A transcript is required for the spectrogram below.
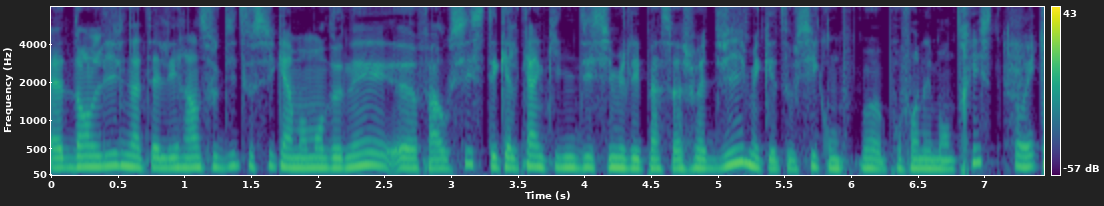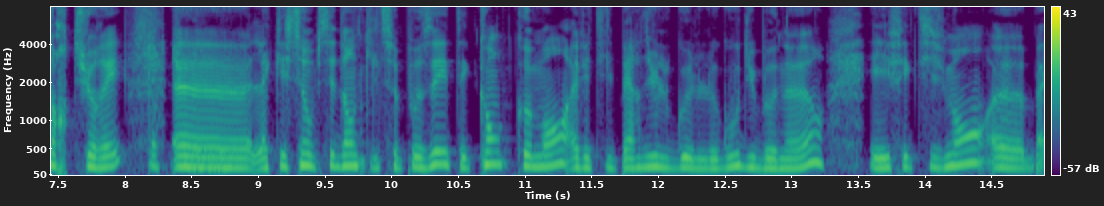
Euh, dans le livre, Nathalie Reims, vous dites aussi qu'à un moment donné, euh, enfin aussi, c'était quelqu'un qui ne dissimulait pas sa joie de vivre, mais qui était aussi profondément triste, torturé. La question obsédante qu'il se posait était quand, comment avait-il perdu le, goût du bonheur? Et effectivement, bah,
